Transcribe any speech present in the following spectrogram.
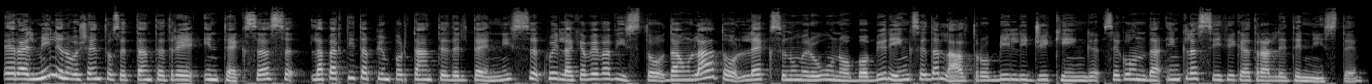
Era il 1973 in Texas, la partita più importante del tennis, quella che aveva visto da un lato l'ex numero uno Bobby Riggs e dall'altro Billie Jean King, seconda in classifica tra le tenniste.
